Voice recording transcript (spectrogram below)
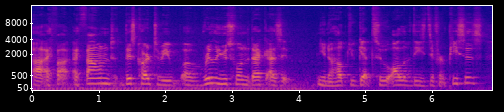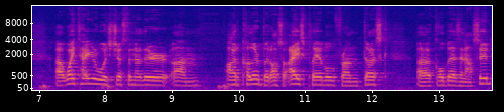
uh, I, thought I found this card to be really useful in the deck as it you know helped you get to all of these different pieces. White Tiger was just another um, odd color, but also ice, playable from Dusk, Golbez, and Alcid.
